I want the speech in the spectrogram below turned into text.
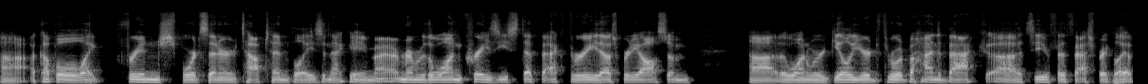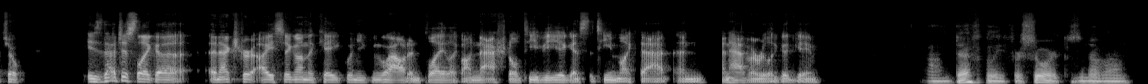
uh, a couple like fringe Sports Center top ten plays in that game. I remember the one crazy step back three that was pretty awesome. Uh, the one where Gilyard threw it behind the back uh, to you for the fast break layup. So, Is that just like a an extra icing on the cake when you can go out and play like on national TV against a team like that and and have a really good game? Um, definitely, for sure, because you know um,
